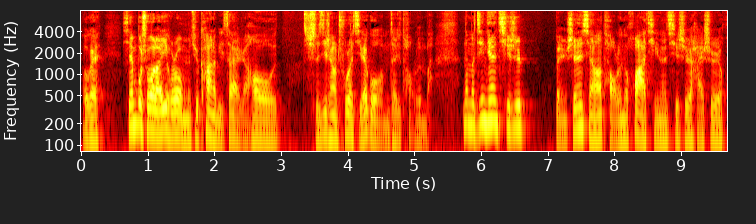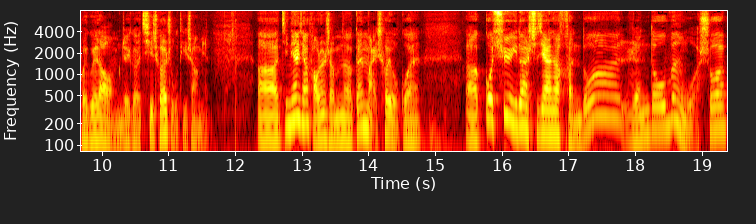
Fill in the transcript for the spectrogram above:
，OK，先不说了，一会儿我们去看了比赛，然后实际上出了结果，我们再去讨论吧。那么今天其实。本身想要讨论的话题呢，其实还是回归到我们这个汽车主题上面。呃，今天想讨论什么呢？跟买车有关。呃，过去一段时间呢，很多人都问我说：“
